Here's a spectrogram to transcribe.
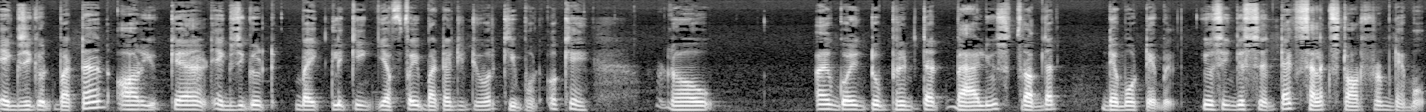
execute button or you can execute by clicking F5 button into your keyboard okay now I'm going to print the values from the demo table. Using this syntax, select star from demo.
